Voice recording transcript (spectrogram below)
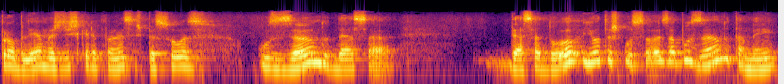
problemas, discrepâncias, pessoas usando dessa, dessa dor e outras pessoas abusando também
